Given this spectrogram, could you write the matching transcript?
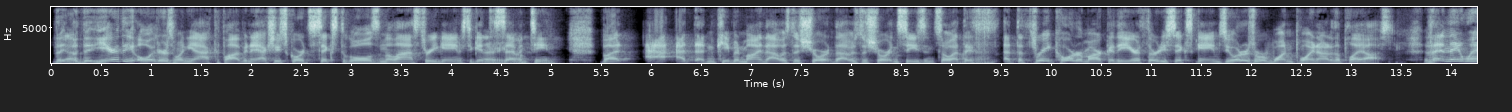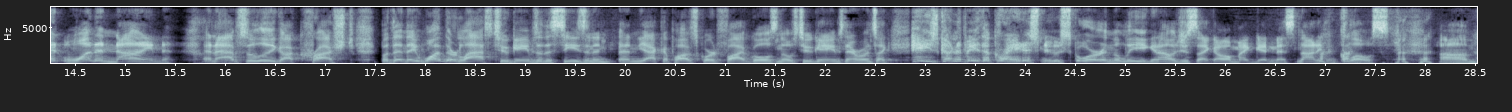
the, Yeah. the year the Oilers won Yakupov and he actually scored six goals in the last three games to get There to you go. 17 but at, at- and keep in mind that was the short that was the shortened season. So at the at the three quarter mark of the year 36 games the Oilers were one point out of the playoffs. Then they went one and nine and absolutely got crushed but then they won their last two games of the season and, and Yakupov scored five goals in those two games and everyone's like he's gonna be the greatest new scorer in the league. And I was just like oh my goodness not even close um,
